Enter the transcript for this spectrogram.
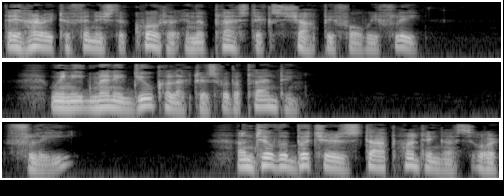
"'They hurry to finish the quota in the plastics shop before we flee. We need many dew collectors for the planting.' "'Flee?' "'Until the butchers stop hunting us or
